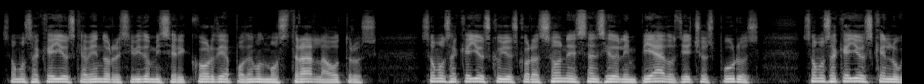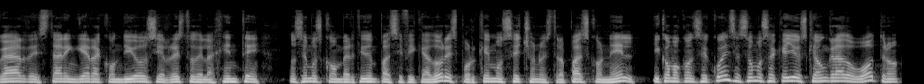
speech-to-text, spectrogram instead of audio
Somos aquellos que habiendo recibido misericordia podemos mostrarla a otros. Somos aquellos cuyos corazones han sido limpiados y hechos puros. Somos aquellos que en lugar de estar en guerra con Dios y el resto de la gente, nos hemos convertido en pacificadores porque hemos hecho nuestra paz con Él. Y como consecuencia somos aquellos que a un grado u otro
